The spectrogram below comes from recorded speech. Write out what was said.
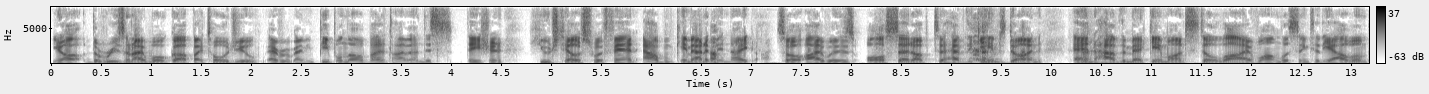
you know, the reason I woke up, I told you, every, I mean, people know by the time on this station, huge Taylor Swift fan. Album came out at oh midnight, so I was all set up to have the games done and have the Met game on still live while I'm listening to the album.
